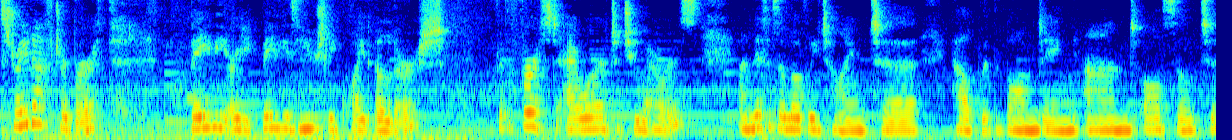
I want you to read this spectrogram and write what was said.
Straight after birth, baby or baby is usually quite alert for the first hour to two hours and this is a lovely time to help with the bonding and also to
